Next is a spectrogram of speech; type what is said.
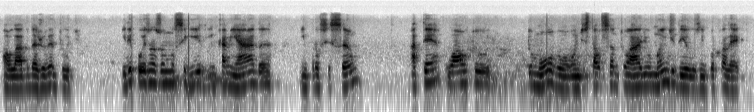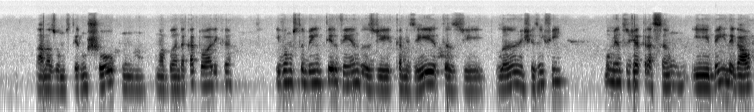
ao lado da juventude. E depois nós vamos seguir em caminhada, em procissão, até o alto do morro onde está o santuário Mãe de Deus, em Porto Alegre. Lá nós vamos ter um show com uma banda católica e vamos também ter vendas de camisetas, de lanches, enfim, momentos de atração e bem legal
